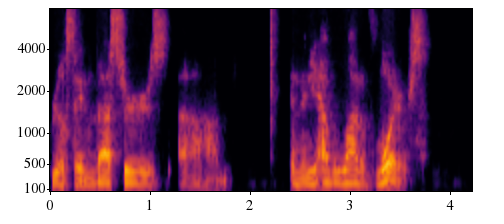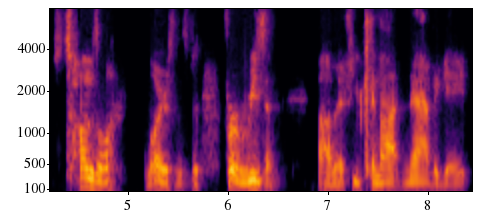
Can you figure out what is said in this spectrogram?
real estate investors, um, and then you have a lot of lawyers. There's tons of lawyers for a reason. Um, if you cannot navigate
